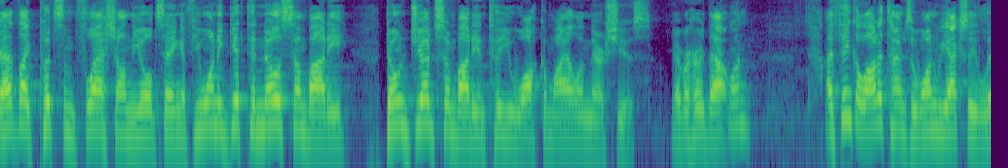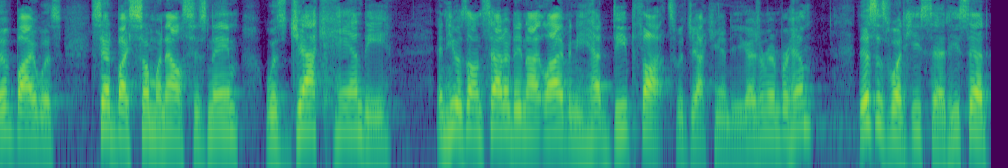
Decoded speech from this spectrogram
that like puts some flesh on the old saying if you want to get to know somebody, don't judge somebody until you walk a mile in their shoes. You ever heard that one? I think a lot of times the one we actually live by was said by someone else. His name was Jack Handey, and he was on Saturday Night Live and he had deep thoughts with Jack Handey. You guys remember him? This is what he said. He said,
